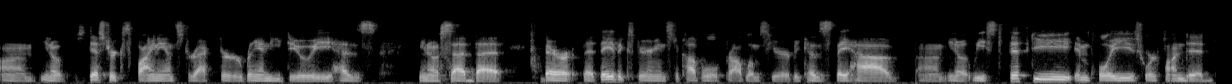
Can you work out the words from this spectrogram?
um, you know district's finance director Randy Dewey has you know said that they're that they've experienced a couple of problems here because they have um, you know at least 50 employees who are funded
